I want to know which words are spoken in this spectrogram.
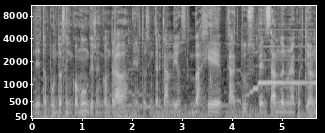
de estos puntos en común que yo encontraba en estos intercambios, bajé Cactus pensando en una cuestión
